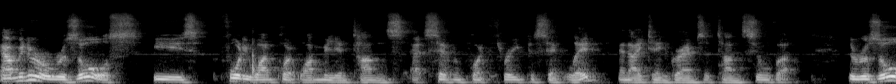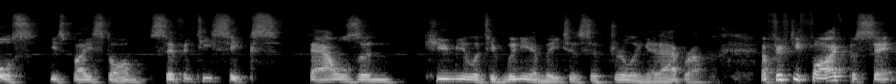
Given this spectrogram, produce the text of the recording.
Our mineral resource is 41.1 million tonnes at 7.3% lead and 18 grams a tonne silver. The resource is based on 76 thousand cumulative linear meters of drilling at Abra. Now, 55%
